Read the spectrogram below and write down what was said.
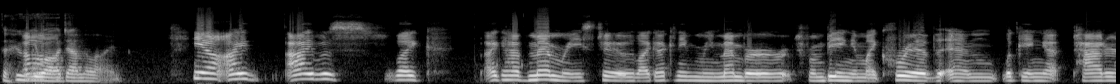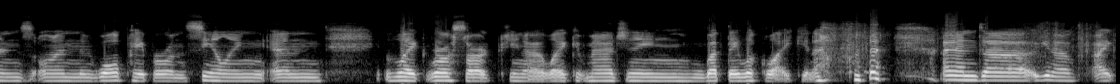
the who you Uh, are down the line. Yeah, I I was like I have memories too. Like I can even remember from being in my crib and looking at patterns on the wallpaper on the ceiling and like Rorschach, you know, like imagining what they look like, you know. and uh, you know, I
